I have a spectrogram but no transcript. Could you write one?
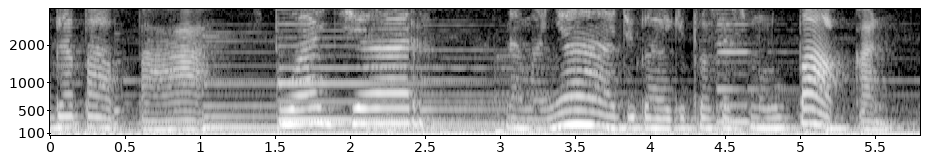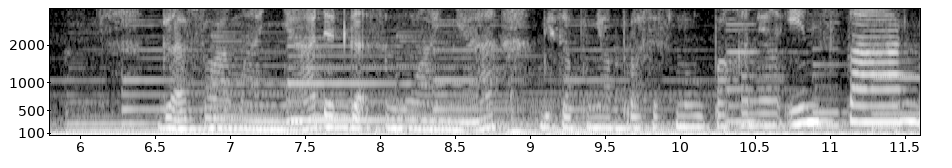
gak apa-apa, itu wajar. Namanya juga lagi proses melupakan. Gak selamanya dan gak semuanya bisa punya proses melupakan yang instan.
